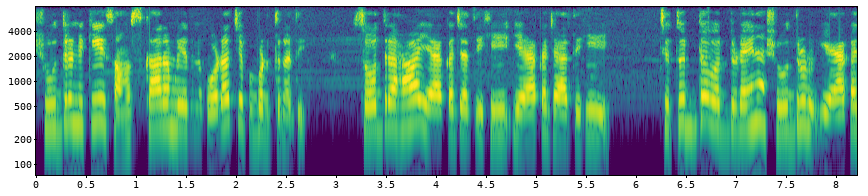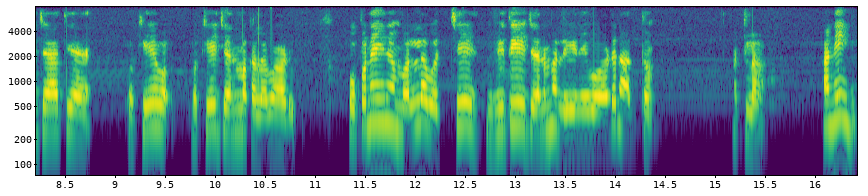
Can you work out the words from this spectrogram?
శూద్రునికి సంస్కారం లేదని కూడా చెప్పబడుతున్నది. శూద్ర ఏకజాతి ఏకజాతి. చతుర్థవర్ధుడైన శూద్రుడు ఏకజాతి ఒకే ఒకే జన్మ కలవాడు. ఉపనయనం వల్ల వచ్చే ద్వితీయ జన్మ లేనివాడని అర్థం. అట్లా అని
